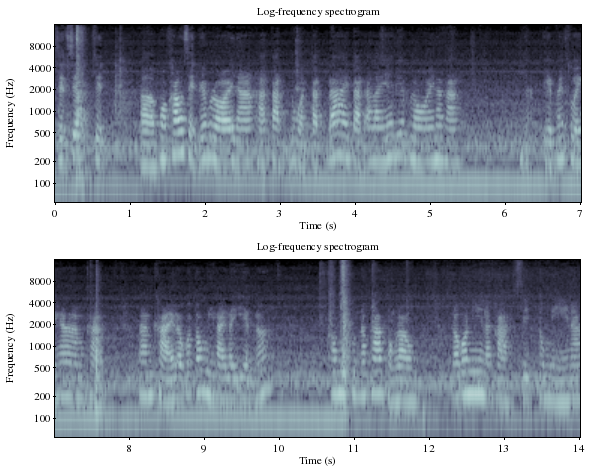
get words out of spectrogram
เสร็จเสร็จเสร็จพอเข้าเสร็จเรียบร้อยนะคะ ตัดหนวดตัดได้ตัดอะไรให้เรียบร้อยนะคะ เก็บให้สวยงามค่ะ งานขายเราก็ต้องมีรายละเอียดเนาะต้องมีคุณภาพของเรา แล้วก็นี่แหละค่ะซิปตรงนี้นะ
